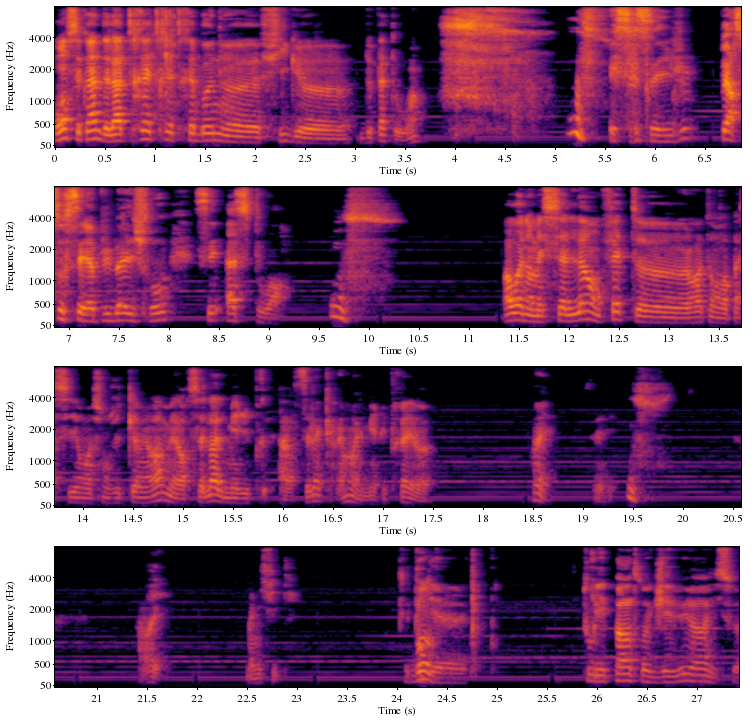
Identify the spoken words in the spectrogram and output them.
Bon, c'est quand même de la très très très bonne figue de plateau. Hein. Ouf Et ça, c'est... Perso, c'est la plus belle, je trouve. C'est Astor. Ouf ah ouais, non, mais celle-là, en fait, euh, alors attends, on va passer, on va changer de caméra, mais alors celle-là, elle mériterait, alors celle-là, carrément, elle mériterait, euh, ouais, c'est ouf. Ah ouais, magnifique. Et bon. Euh, tous les peintres que j'ai vus, là, ils se,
